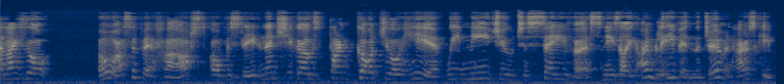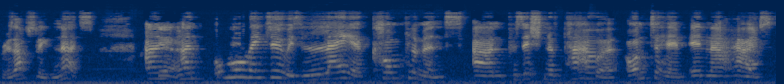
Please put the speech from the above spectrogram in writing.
And I thought, oh, that's a bit harsh, obviously. And then she goes, thank God you're here. We need you to save us. And he's like, I'm leaving. The German housekeeper is absolutely nuts. And, Yeah. and all they do is layer compliments and position of power onto him in that house.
